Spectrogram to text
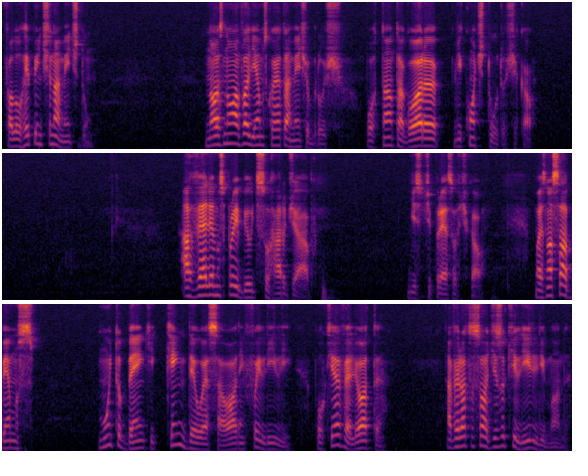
falou repentinamente Dum. Nós não avaliamos corretamente o bruxo. Portanto, agora lhe conte tudo, Urtical. A velha nos proibiu de surrar o diabo, disse depressa Urtical. Mas nós sabemos muito bem que quem deu essa ordem foi Lily, porque a velhota. A velhota só diz o que Lily lhe manda.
